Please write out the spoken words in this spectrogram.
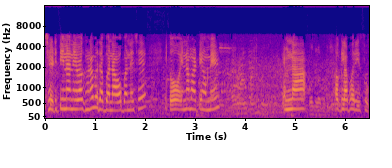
છેડતીના ને એવા ઘણા બધા બનાવો બને છે. તો એના માટે અમે એમના પગલાં ભરીશું.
